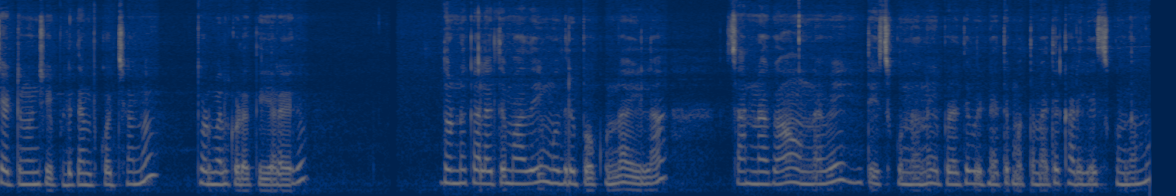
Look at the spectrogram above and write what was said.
చెట్టు నుంచి ఇప్పుడు తెంపుకొచ్చాను. తొడమలు కూడా తీయలేదు. దొండకాయలు అయితే మాది ముదిరిపోకుండా ఇలా సన్నగా ఉన్నవి తీసుకున్నాను. ఇప్పుడైతే వీటిని అయితే మొత్తం అయితే కడిగేసుకుందాము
